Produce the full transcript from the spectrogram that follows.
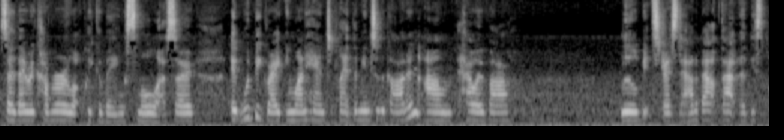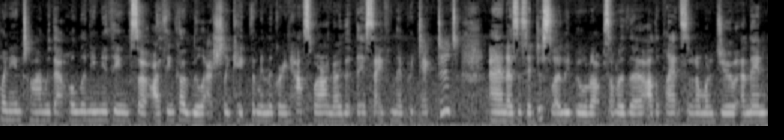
So they recover a lot quicker being smaller. So it would be great in one hand to plant them into the garden. Um, however, a little bit stressed out about that at this point in time with that whole La Nina thing. So I think I will actually keep them in the greenhouse where I know that they're safe and they're protected. And as I said, just slowly build up some of the other plants that I want to do. And then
